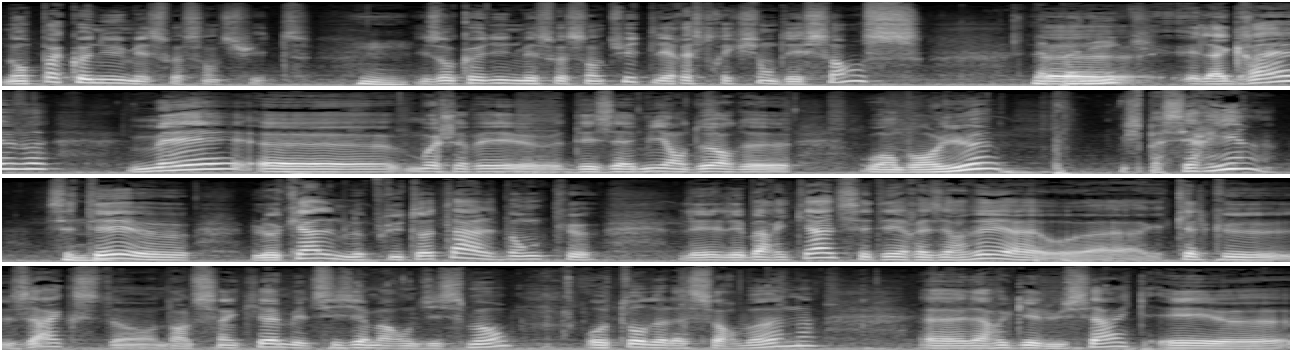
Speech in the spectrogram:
n'ont pas connu mai 68. Hmm. Ils ont connu mai 68 les restrictions d'essence La euh, panique et la grève, mais euh, moi j'avais euh, des amis en dehors de ou en banlieue, il se passait rien. C'était euh, le calme le plus total. Donc les, les barricades c'était réservé à, à quelques axes dans, dans le 5e et le 6e arrondissement, autour de la Sorbonne, euh, la rue Gay-Lussac, et euh,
